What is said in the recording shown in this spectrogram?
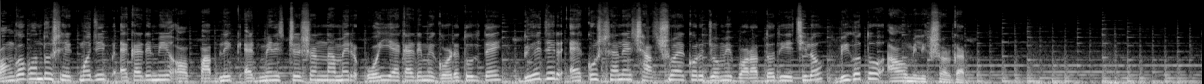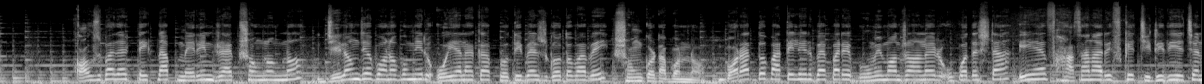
Bangabandhu Sheikh Mujib academy of public administration নামের ওই একাডেমি গড়ে তুলতে দুই সালে সাতশো একর জমি বরাদ্দ দিয়েছিল বিগত আওয়ামী লীগ সরকার। কক্সবাজার টেকনাফ মেরিন ড্রাইভ সংলগ্ন জেলং যে বনভূমির ওই এলাকা প্রতিবেশগতভাবে সংকটাপন্ন। বরাদ্দ বাতিলের ব্যাপারে ভূমি মন্ত্রণালয়ের উপদেষ্টা এ এফ হাসান আরিফকে চিঠি দিয়েছেন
